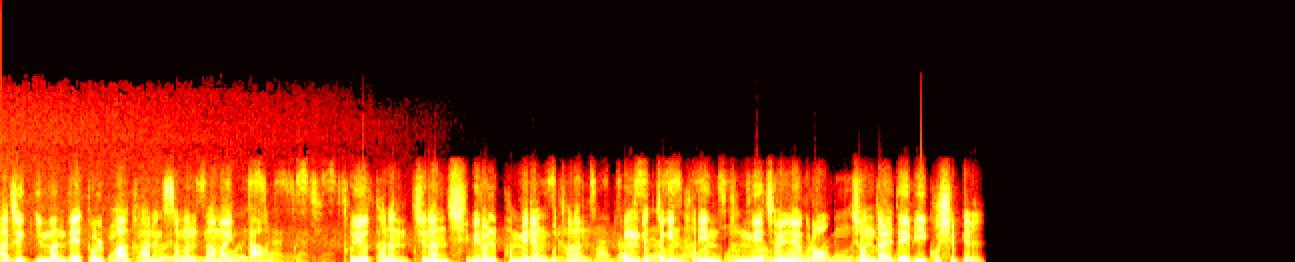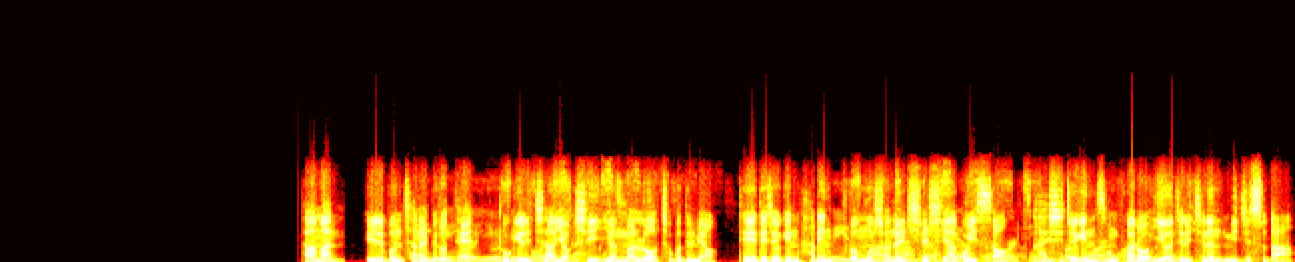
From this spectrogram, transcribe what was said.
아직 2만 대 돌파 가능성은 남아있다. 토요타는 지난 11월 판매량부터는 공격적인 할인 판매 전략으로 전달 대비 90일. 다만 일본차를 비롯해 독일차 역시 연말로 접어들며 대대적인 할인 프로모션을 실시하고 있어 가시적인 성과로 이어질지는 미지수다.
